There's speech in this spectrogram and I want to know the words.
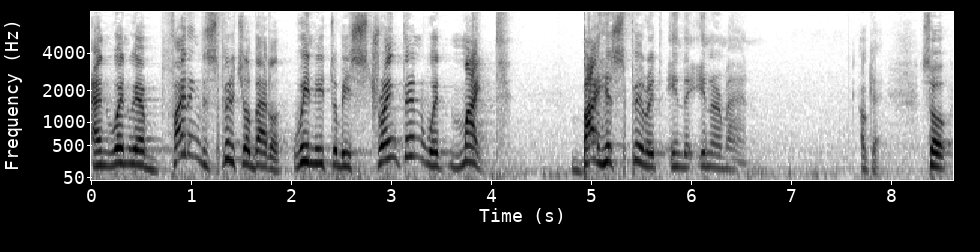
and when we are fighting the spiritual battle, we need to be strengthened with might by his spirit in the inner man. Okay. So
